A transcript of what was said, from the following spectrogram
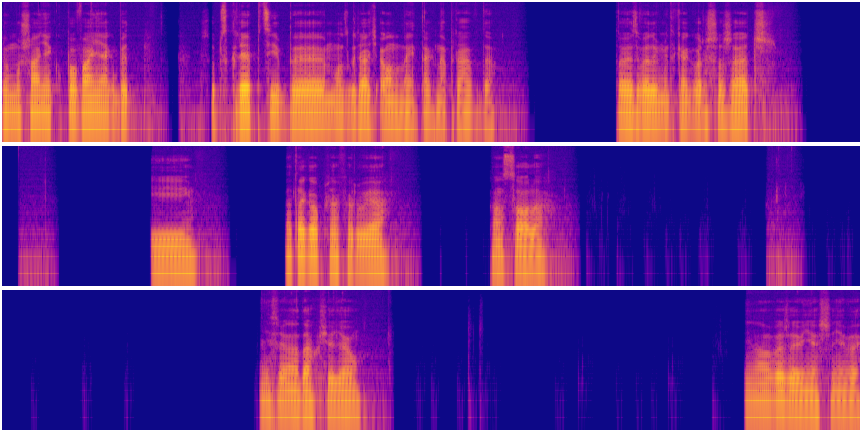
wymuszanie kupowania jakby subskrypcji, by móc grać online tak naprawdę. To jest według mnie taka gorsza rzecz. I dlatego preferuję konsolę. Sobie na dachu siedział. Nie no, wyżej jeszcze nie we-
